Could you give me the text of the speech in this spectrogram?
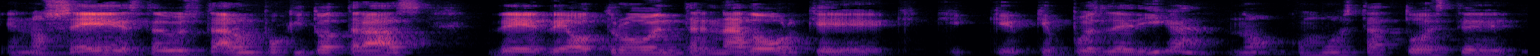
eh, no sé, estar un poquito atrás de, otro entrenador que, que, pues le diga, ¿no? Cómo está todo este,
